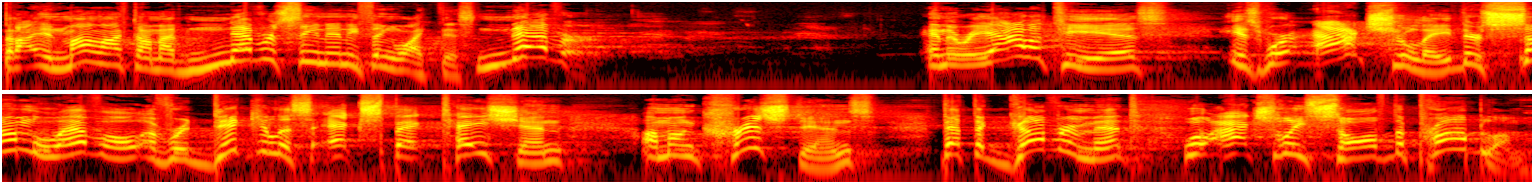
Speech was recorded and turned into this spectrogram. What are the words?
but I, in my lifetime, I've never seen anything like this. Never. And the reality is, is we're actually, there's some level of ridiculous expectation among Christians that the government will actually solve the problem.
